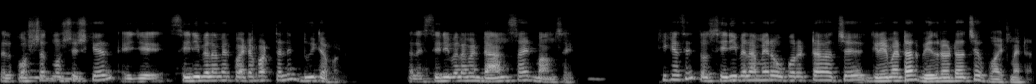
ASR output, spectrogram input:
তাহলে পশ্চাৎ মস্তিষ্কের এই যে সেরিবেলামের কয়টা পার্ট তাহলে? দুইটা পার্ট। তাহলে সেরিবেলামের ডান সাইড, বাম সাইড। ঠিক আছে? তো সেরিবেলামের উপরেরটা হচ্ছে গ্রে ম্যাটার, ভেতরেরটা হচ্ছে হোয়াইট ম্যাটার।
